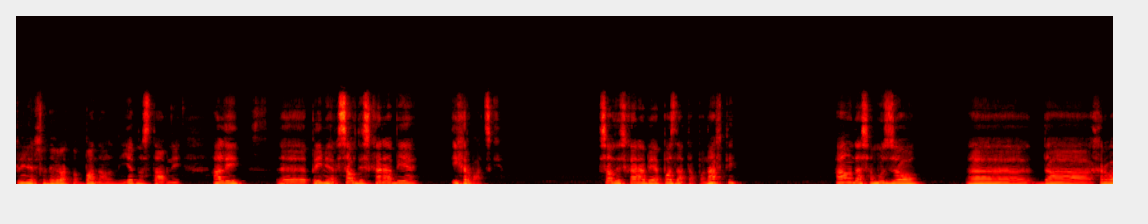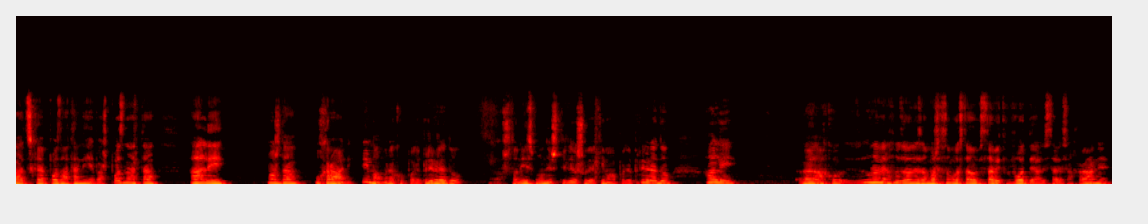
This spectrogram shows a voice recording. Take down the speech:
primjer su nevjerojatno banalni, jednostavni, ali e, primjer Saudijske Arabije i Hrvatske. Saudijska Arabija je poznata po nafti, a onda sam uzeo da Hrvatska je poznata, nije baš poznata, ali možda u hrani. Imamo neku poljoprivredu, što nismo uništili, još uvijek imamo poljoprivredu, ali e, ako, ne znam, možda sam mogao staviti vode, ali stavio sam hrane. E,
